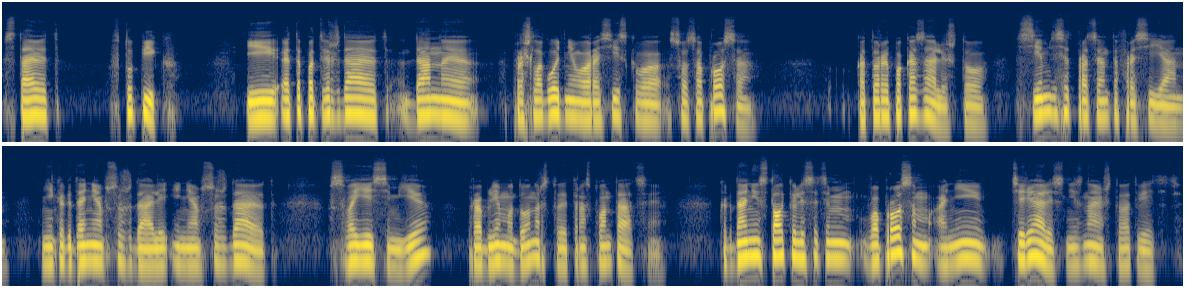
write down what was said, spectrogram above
ставит в тупик. И это подтверждают данные прошлогоднего российского соцопроса, которые показали, что 70% россиян никогда не обсуждали и не обсуждают в своей семье проблему донорства и трансплантации. Когда они сталкивались с этим вопросом, они терялись, не зная, что ответить.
